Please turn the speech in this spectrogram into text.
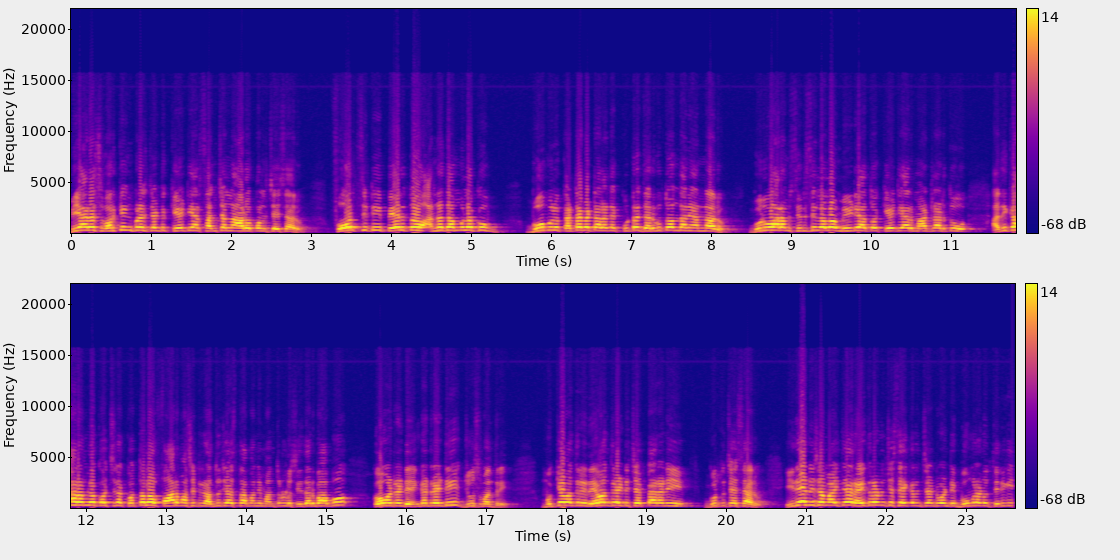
బీఆర్ఎస్ వర్కింగ్ ప్రెసిడెంట్ కేటీఆర్ సంచలన ఆరోపణలు చేశారు. ఫోర్త్ సిటీ పేరుతో అన్నదమ్ములకు భూములు కట్టబెట్టాలనే కుట్ర జరుగుతోందని అన్నారు. గురువారం సిరిసిల్లలో మీడియాతో కేటీఆర్ మాట్లాడుతూ అధికారంలోకి వచ్చిన కొత్తలో ఫార్మాసిటీ రద్దు చేస్తామని మంత్రులు సీధర్బాబు కోమటిరెడ్డి వెంకటరెడ్డి జ్యూస్ మంత్రి. ముఖ్యమంత్రి రేవంత్ రెడ్డి చెప్పారని గుర్తు చేశారు. ఇదే నిజమైతే రైతుల నుంచి సేకరించినటువంటి భూములను తిరిగి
